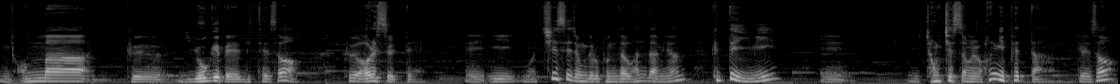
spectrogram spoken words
음, 엄마 그 요괴배 밑에서 그 어렸을 때 이뭐 7세 정도로 본다고 한다면 그때 이미 이 정체성을 확립했다. 그래서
